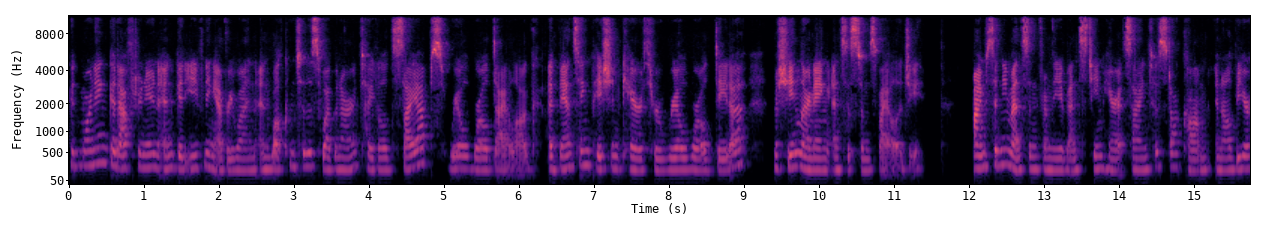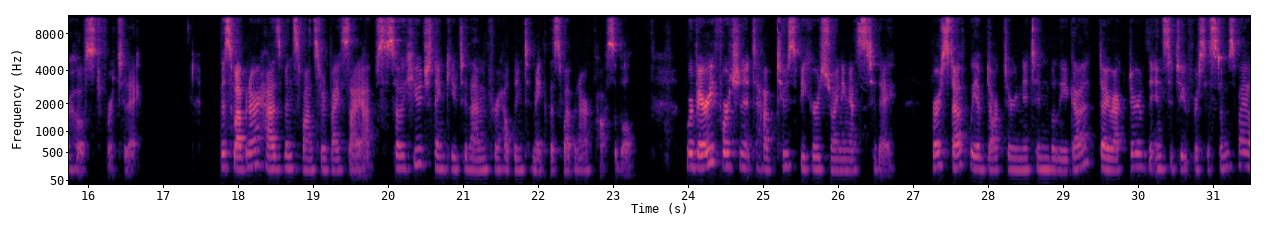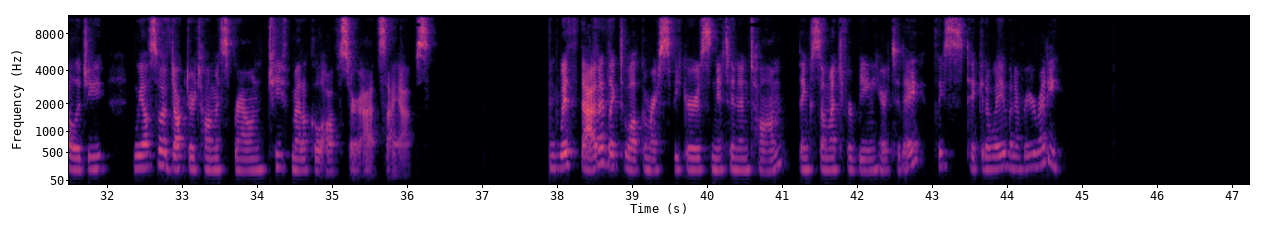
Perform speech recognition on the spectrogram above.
Good morning, good afternoon, and good evening, everyone, and welcome to this webinar titled Syapse Real-World Dialogue, Advancing Patient Care Through Real-World Data, Machine Learning, and Systems Biology. I'm Sydney Menson from the events team here at Scientist.com, and I'll be your host for today. This webinar has been sponsored by Syapse, so a huge thank you to them for helping to make this webinar possible. We're very fortunate to have two speakers joining us today. First up, we have Dr. Nitin Baliga, Director of the Institute for Systems Biology. We also have Dr. Thomas Brown, Chief Medical Officer at Syapse. And with that, I'd like to welcome our speakers, Nitin and Tom. Thanks so much for being here today. Please take it away whenever you're ready.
